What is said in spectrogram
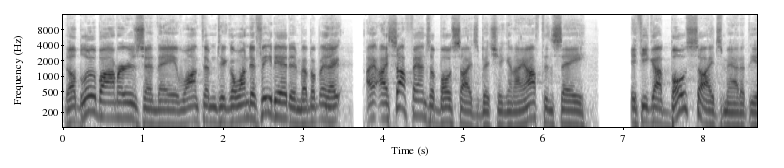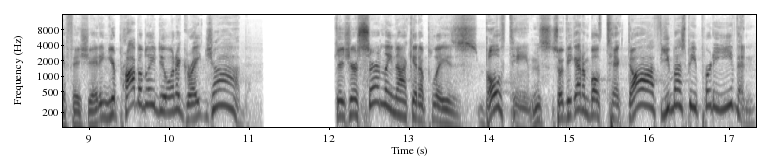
the Blue Bombers and they want them to go undefeated. And blah, blah, blah. I, I saw fans of both sides bitching, and I often say, if you got both sides mad at the officiating, you're probably doing a great job because you're certainly not going to please both teams. So if you got them both ticked off, you must be pretty even.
